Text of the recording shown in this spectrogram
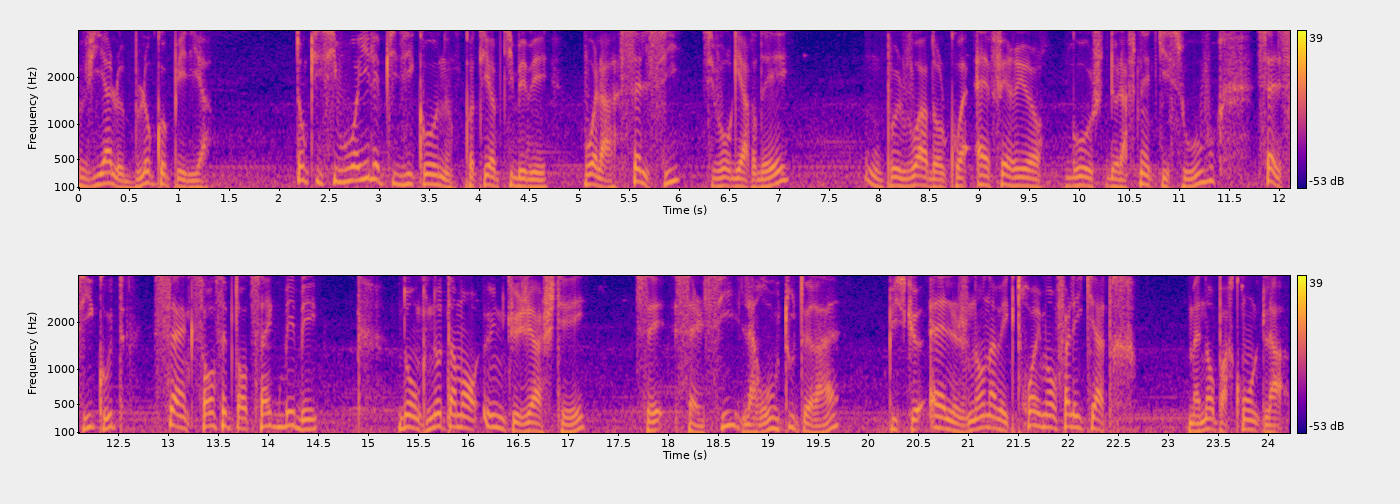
via le Blocopédia. Donc ici vous voyez les petites icônes quand il y a un petit bébé. Voilà, celle-ci, si vous regardez, on peut le voir dans le coin inférieur gauche de la fenêtre qui s'ouvre, celle-ci coûte 575 bébés. Donc notamment une que j'ai achetée, c'est celle-ci, la roue tout-terrain, puisque elle, je n'en avais que 3, il m'en fallait 4. Maintenant par contre la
